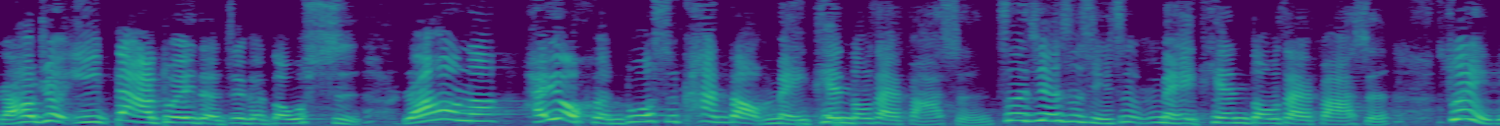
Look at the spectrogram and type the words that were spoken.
然后就一大堆的这个都是，然后呢还有很多是看到每天都在发生这件事情，是每天都在发生。所以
